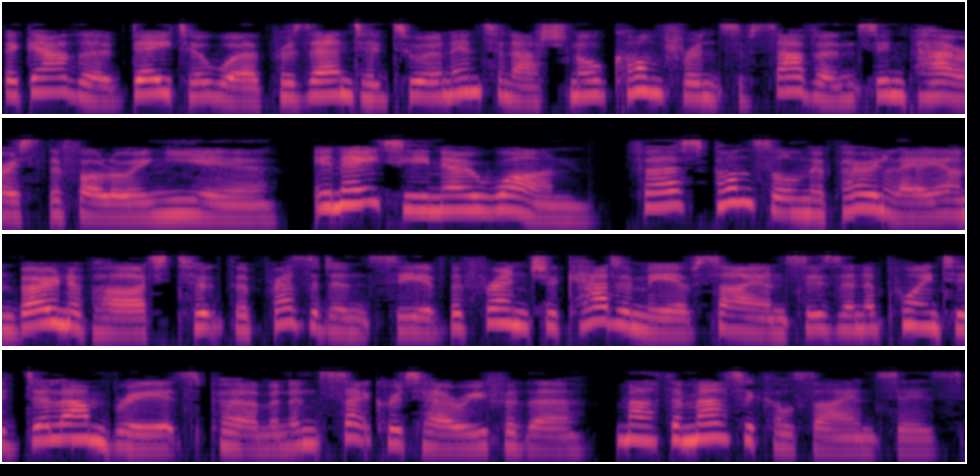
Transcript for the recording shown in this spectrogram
The gathered data were presented to an international conference of savants in Paris the following year. In 1801, First Consul Napoleon Bonaparte took the presidency of the French Academy of Sciences and appointed Delambre its permanent secretary for the mathematical sciences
